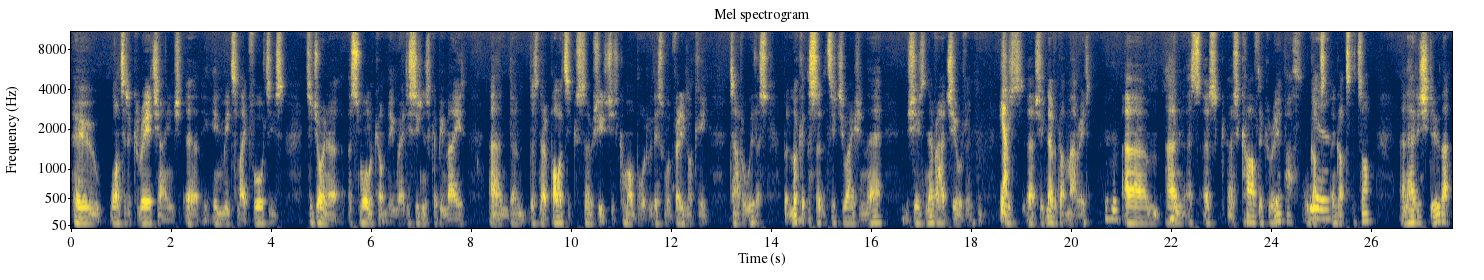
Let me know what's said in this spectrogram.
who wanted a career change uh, in mid to late forties to join a, a smaller company where decisions could be made and um, there's no politics. So she, she's come on board with this. and We're very lucky to have her with us. But look at the situation there. She's never had children. Yeah. She's uh, she's never got married. Mhm. Um, and has, has, has carved a career path and got Yeah. and got to the top. And how did she do that?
